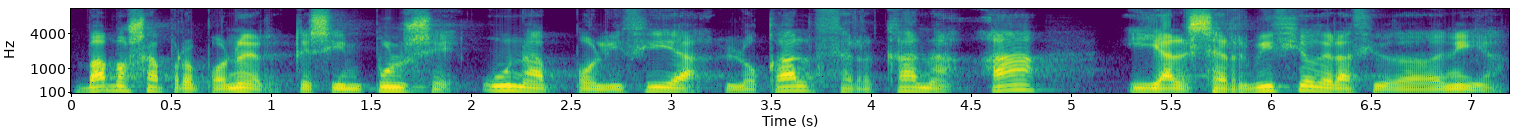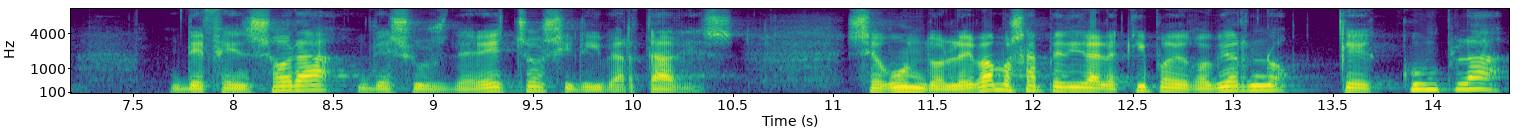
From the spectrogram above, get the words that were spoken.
vamos a proponer que se impulse una policía local cercana a y al servicio de la ciudadanía, defensora de sus derechos y libertades. Segundo, le vamos a pedir al equipo de gobierno que cumpla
